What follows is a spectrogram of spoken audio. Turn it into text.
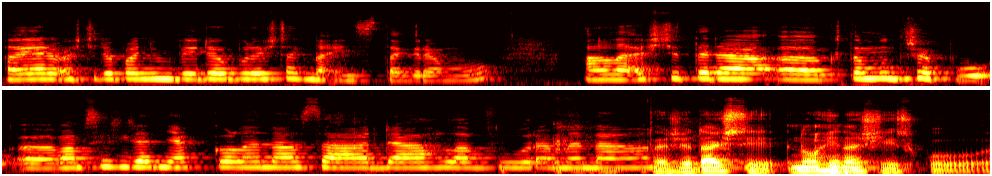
A já ještě doplním video, budeš tak na Instagramu. Ale ještě teda uh, k tomu dřepu. Uh, mám si řídat nějak kolena, záda, hlavu, ramena? Takže dáš si nohy na šířku uh,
